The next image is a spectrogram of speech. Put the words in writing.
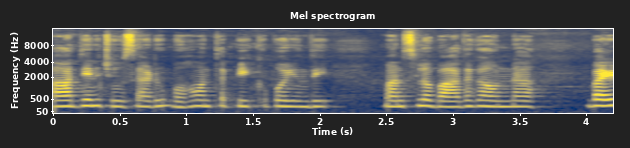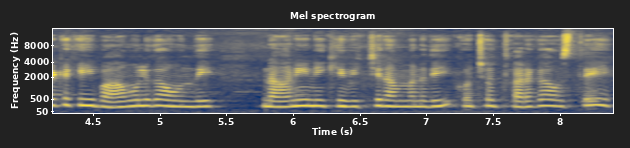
ఆద్యని చూశాడు. మొహం అంతా పీక్కుపోయింది మనసులో బాధగా ఉన్న బయటకి మామూలుగా ఉంది. నాని నీకు ఇవి ఇచ్చి రమ్మన్నది. కొంచెం త్వరగా వస్తే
